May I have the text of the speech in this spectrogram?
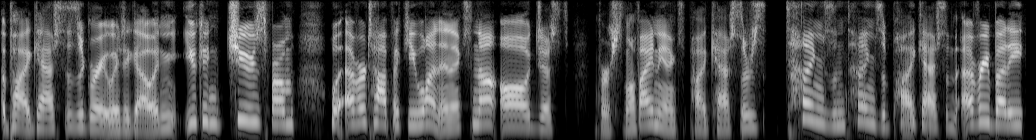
a podcast is a great way to go. And you can choose from whatever topic you want. And it's not all just personal finance podcasts. There's tons and tons of podcasts, and everybody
